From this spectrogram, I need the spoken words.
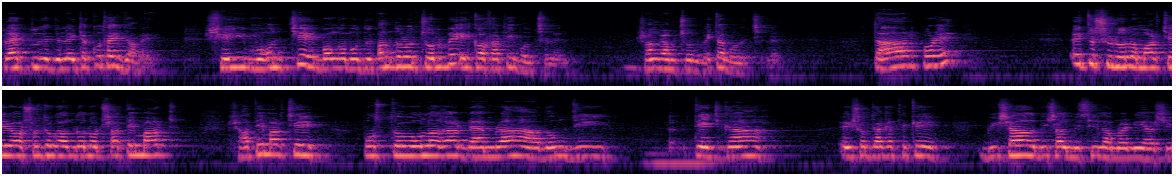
ফ্ল্যাগ তুলে দিল, এটা কোথায় যাবে? সেই মঞ্চে বঙ্গবন্ধু আন্দোলন চলবে, এই কথাটি বলছিলেন। সংগ্রাম চলবে, এটা বলেছিলেন। তারপরে এই তো শুরু হলো মার্চের অসহযোগ আন্দোলন, সাতই মার্চ। সাতই মার্চে পোস্তলাগা ড্যামরা, আদমজি, তেজগাঁ, এইসব জায়গা থেকে বিশাল বিশাল মিছিল আমরা নিয়ে আসি।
